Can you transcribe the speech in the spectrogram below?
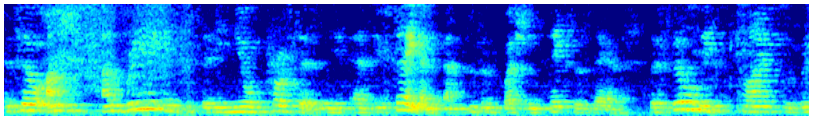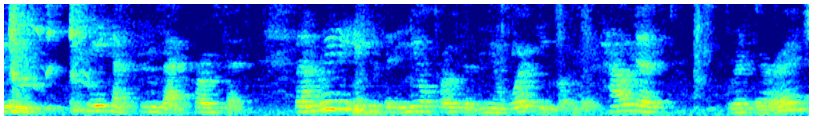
And so I'm, I'm really interested in your process, and as you say, and, and Susan's question takes us there, the film is trying to really take us through that process. But I'm really interested in your process, in your working process. How does research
